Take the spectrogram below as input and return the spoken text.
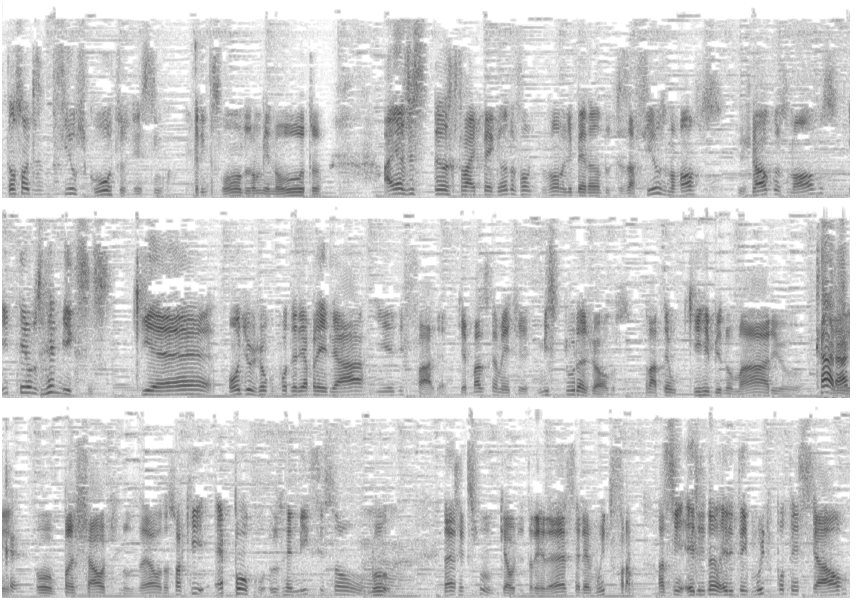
Então são desafios curtos, de 5, 30 segundos, 1 minuto. Aí as estrelas que tu vai pegando vão, vão liberando desafios novos, jogos novos e tem os remixes, que é onde o jogo poderia brilhar e ele falha. Que é basicamente mistura jogos. Lá, tem o Kirby no Mario, Caraca. tem o Punch Out no Zelda, só que é pouco. Os remixes são. no- Ah. DS1, que é o de 3DS, ele é muito fraco. Assim, ele não, ele tem muito potencial,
